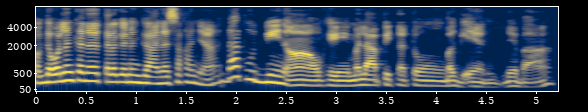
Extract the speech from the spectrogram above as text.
pag nawalan ka na talaga ng gana sa kanya, that would mean, ah, okay, malapit na tong mag-end, di ba?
